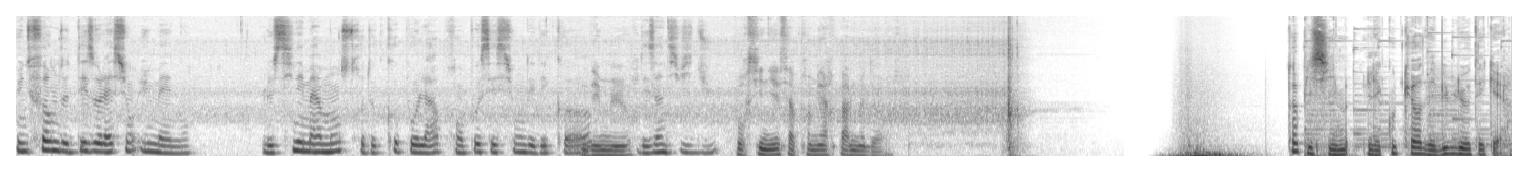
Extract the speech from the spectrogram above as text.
Une forme de désolation humaine. Le cinéma monstre de Coppola prend possession des décors, des murs, des individus, pour signer sa première palme d'or. Topissime, les coups de cœur des bibliothécaires.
